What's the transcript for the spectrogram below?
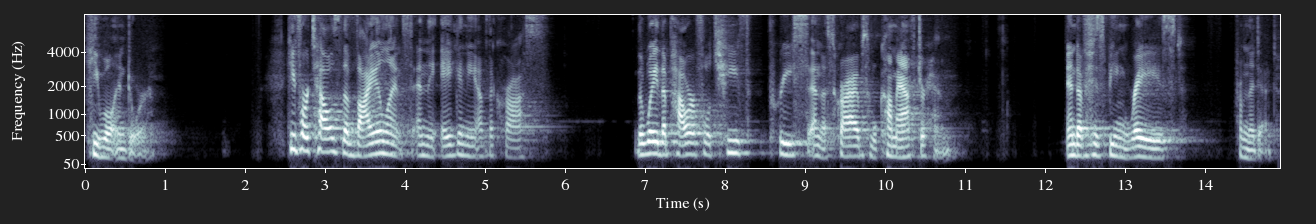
he will endure. He foretells the violence and the agony of the cross, the way the powerful chief priests and the scribes will come after him, and of his being raised from the dead.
